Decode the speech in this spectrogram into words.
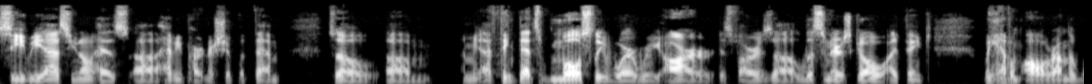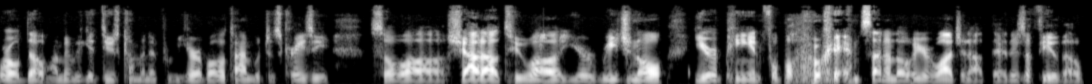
CBS, you know, has uh, heavy partnership with them. So, um, I mean, I think that's mostly where we are as far as uh, listeners go. I think we have them all around the world, though. I mean, we get dudes coming in from Europe all the time, which is crazy. So, uh, shout out to uh, your regional European football programs. I don't know who you're watching out there. There's a few though.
